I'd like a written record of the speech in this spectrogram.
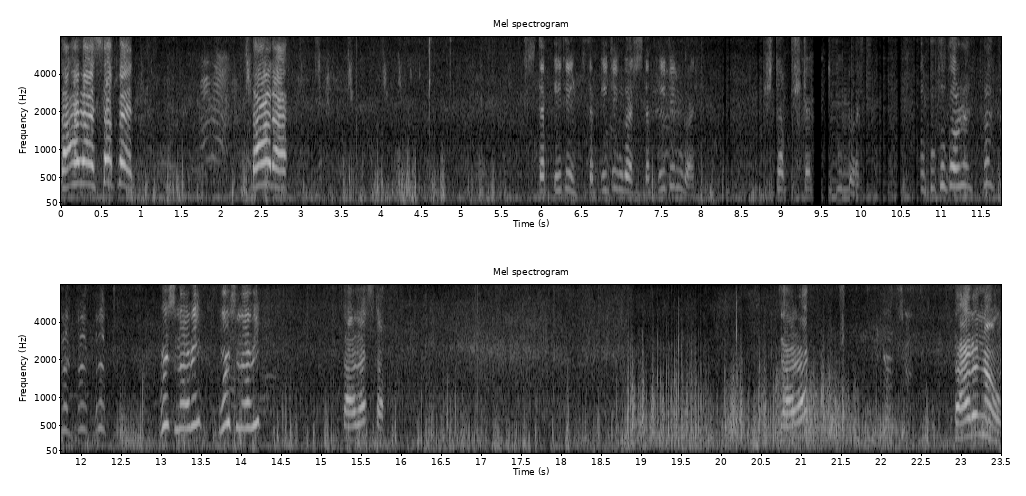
Tara, stop it! Tara! Stop eating, stop eating, girl. Stop eating, girl. Stop, stop eating, girl. Go, go, go, run. Where's Nari? Where's Nari? Tara, stop. Tara? Tara now.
